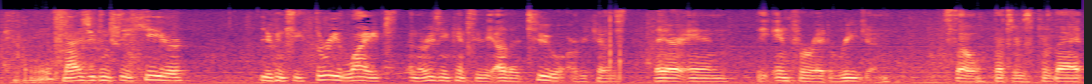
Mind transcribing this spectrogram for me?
Okay. Now, as you can see here, you can see three lights, and the reason you can't see the other two are because they're in the infrared region. So that's the reason for that.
